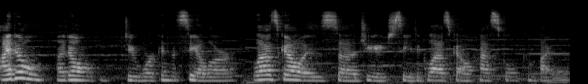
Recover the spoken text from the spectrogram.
I don't. I don't do work in the CLR. Glasgow is uh, GHC, the Glasgow Haskell compiler.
